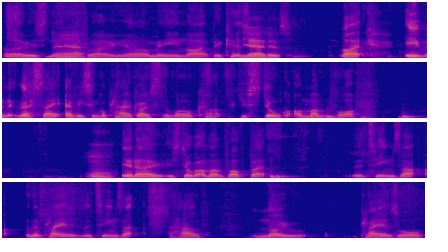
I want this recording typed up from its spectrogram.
though, isn't it, Yeah. Flo? You know what I mean? Like because Yeah, it is. like even let's say every single player goes to the World Cup, you've still got a month off. Mm. You know, you still got a month off, but the teams that the players, the teams that have no players or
